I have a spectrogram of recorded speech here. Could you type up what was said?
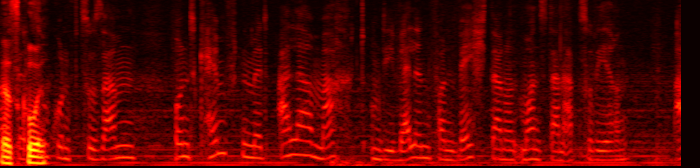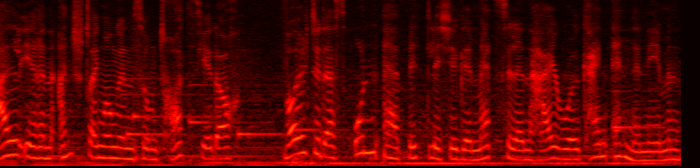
der ist cool. und kämpften mit aller Macht, um die Wellen von Wächtern und Monstern abzuwehren. All ihren Anstrengungen zum Trotz jedoch wollte das unerbittliche Gemetzel in Hyrule kein Ende nehmen.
